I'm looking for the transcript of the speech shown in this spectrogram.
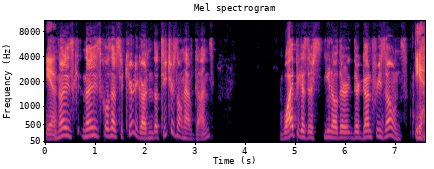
Yeah. None of these none of these schools have security guards, and the teachers don't have guns. Why? Because there's you know they're they're gun free zones. Yeah.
